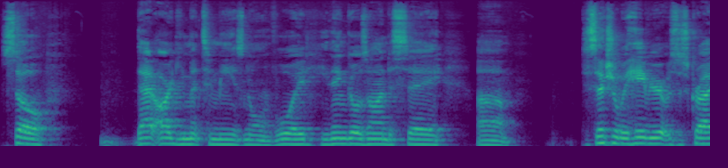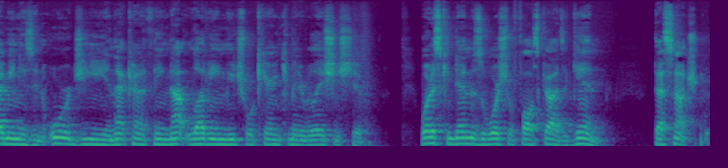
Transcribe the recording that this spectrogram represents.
So that argument to me is null and void. He then goes on to say um, sexual behavior it was describing is an orgy and that kind of thing, not loving, mutual, caring, committed relationship. What is condemned is the worship of false gods. Again, that's not true.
